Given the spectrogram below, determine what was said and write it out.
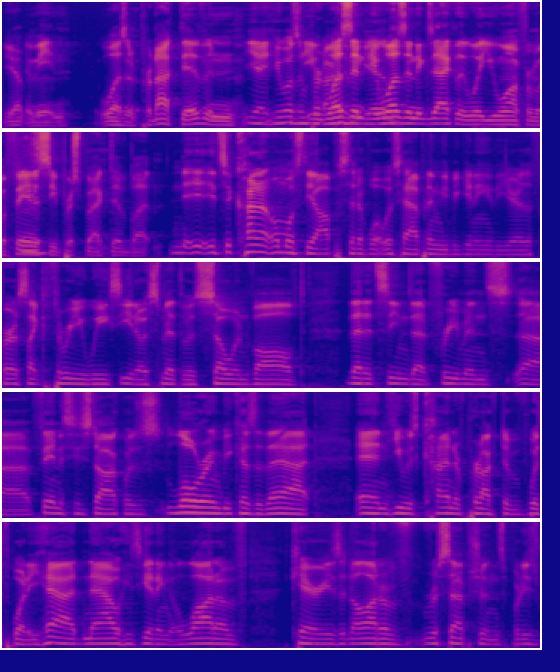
yep. I mean, it wasn't productive, and Yeah, he wasn't It wasn't. It wasn't exactly what you want from a fantasy perspective, but it's kind of almost the opposite of what was happening at the beginning of the year. The first like three weeks, Ito Smith was so involved that it seemed that Freeman's uh, fantasy stock was lowering because of that, and he was kind of productive with what he had. Now he's getting a lot of carries and a lot of receptions, but he's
